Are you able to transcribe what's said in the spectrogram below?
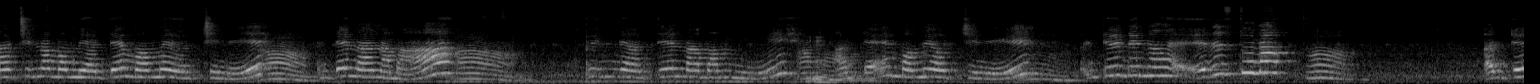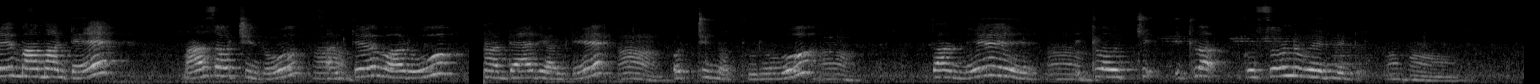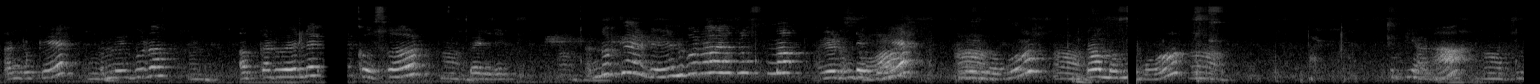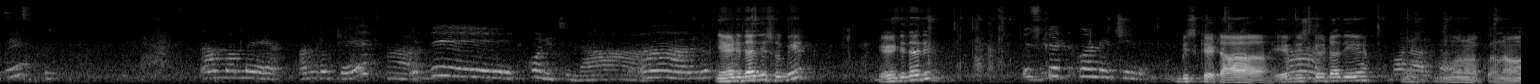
నా చిన్న మమ్మీ అంటే మమ్మీ వచ్చింది. అంటే నాన్నమ్మ. పిన్ని అంటే నా మమ్మీ. అంటే మమ్మీ వచ్చింది. అంటే నేను ఎదుస్తున్నా ఆ, అంటే మామ అంటే మాస వచ్చిండు. అంటే వాడు నా డాడీ అంటే వచ్చినప్పుడు దాన్ని. ఇట్లా వచ్చి ఇట్లా కూర్చొని వెళ్ళిండు. అందుకే మమ్మీ కూడా. అక్కడ వెళ్ళి ఆ. వెళ్ళింది. అందుకే నేను కూడా చూస్తున్నా నా మమ్మీ ఆ, చూపియాలా? ఆ, చూపి. నా మమ్మీ అందుకే. ఇది. కొనిచ్చిందా? ఏంటిది అది చూపి ఏంటిది అది బిస్కెట్? ఏ బిస్కెట్ అది? ఆ.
